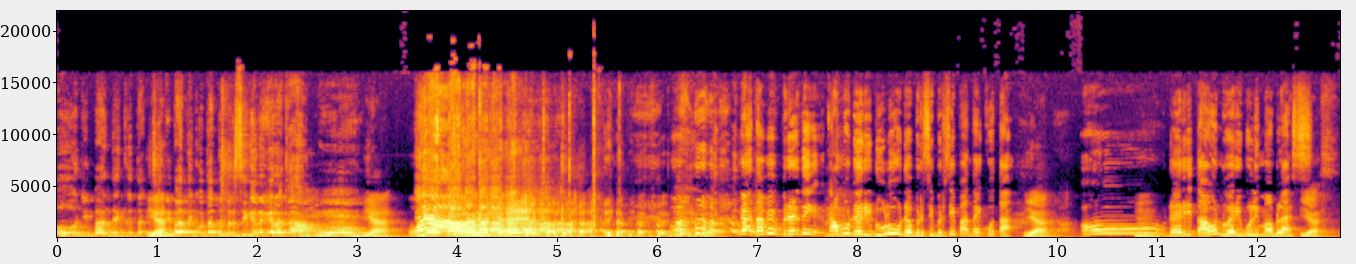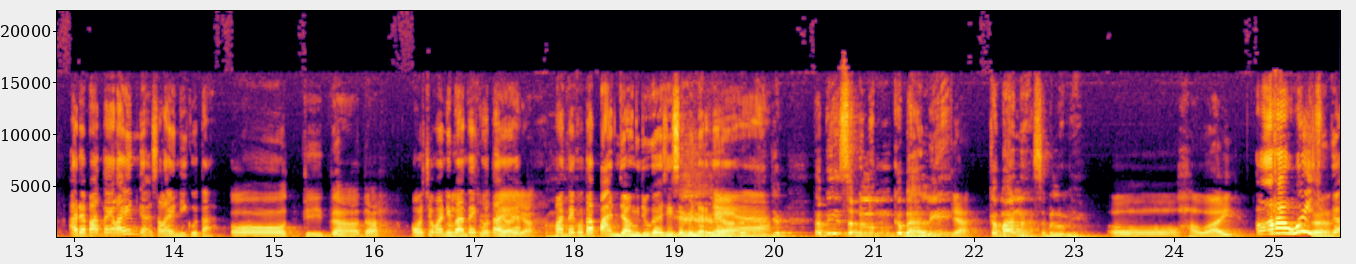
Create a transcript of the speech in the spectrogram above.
Oh di Pantai Kuta. Iya. Jadi Pantai Kuta tuh bersih gara-gara kamu. Iya. Wow. Iya. Enggak, tapi berarti kamu dari dulu udah bersih-bersih Pantai Kuta. Iya. Oh, dari tahun 2015. Yes. Ada pantai lain nggak selain di Kuta? Oh, tidak ada. Oh cuma di Hmm, Pantai Kuta iya, ya? iya. Pantai Kuta panjang juga sih Iya, sebenarnya iya, ya. iya. Tapi sebelum ke Bali, Iya. ke mana sebelumnya? Oh, Hawaii. Oh Hawaii Eh. juga.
